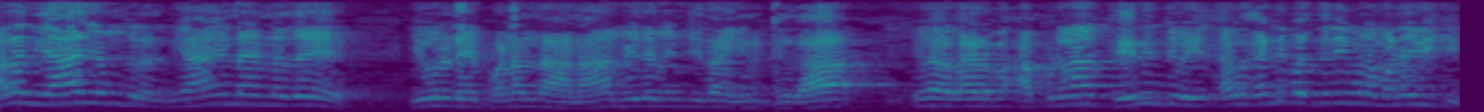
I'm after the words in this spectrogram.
அதான் நியாயம்ங்கிறது. நியாயம்னா என்னது? இவருடைய பணம் தானா? மிதமிஞ்சி தான் இருக்குதா? இவன் வேற அப்படிலாம் தெரிஞ்சு வை கண்டிப்பா தெரியும்ல மனைவிக்கு.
